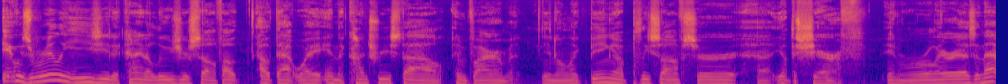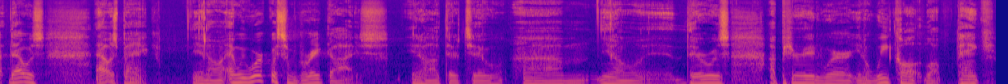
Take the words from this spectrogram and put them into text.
It was really easy to kind of lose yourself out out that way in the country style environment. You know, like being a police officer, uh, you know, the sheriff in rural areas, and that that was that was Pank. You know, and we work with some great guys. You know, out there too. Um, you know, there was a period where you know we call it well, Pank,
